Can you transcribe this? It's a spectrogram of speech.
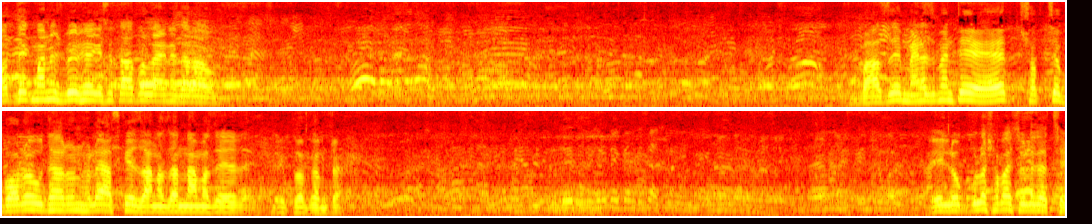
অর্ধেক মানুষ বের হয়ে গেছে, তারপর লাইনে দাঁড়াও। বাজে ম্যানেজমেন্টের সবচেয়ে বড় উদাহরণ হলো আজকে জানাজার নামাজের এই প্রোগ্রামটা। এই লোকগুলো সবাই চলে যাচ্ছে।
